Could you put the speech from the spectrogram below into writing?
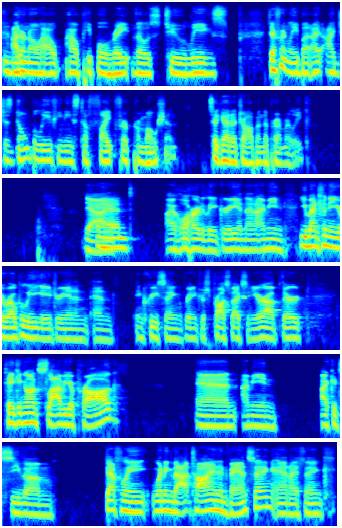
Mm-hmm. I don't know how how people rate those two leagues differently, but I, I just don't believe he needs to fight for promotion to get a job in the Premier League. Yeah, and I, I wholeheartedly agree. And then I mean, you mentioned the Europa League, Adrian, and, and increasing Rangers prospects in Europe. They're taking on Slavia Prague, and I mean, I could see them definitely winning that tie and advancing. And I think,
